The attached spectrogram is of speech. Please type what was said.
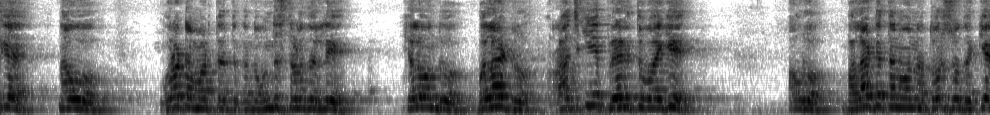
ಇತ್ತೀಚೆಗೆ ನಾವು ಹೋರಾಟ ಮಾಡ್ತಾ ಇರ್ತಕ್ಕಂಥ ಒಂದು ಸ್ಥಳದಲ್ಲಿ ಕೆಲವೊಂದು ಬಲಾಢ್ಯರು ರಾಜಕೀಯ ಪ್ರೇರಿತವಾಗಿ ಅವರು ಬಲಾಢ್ಯತನವನ್ನು ತೋರಿಸೋದಕ್ಕೆ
